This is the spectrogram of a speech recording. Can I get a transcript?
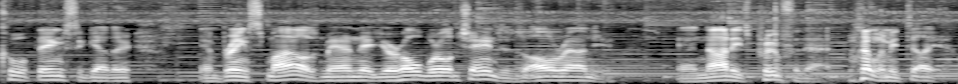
cool things together and bring smiles, man, that your whole world changes all around you. And Knotty's proof of that, let me tell you.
